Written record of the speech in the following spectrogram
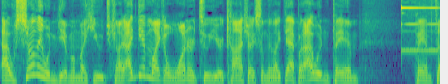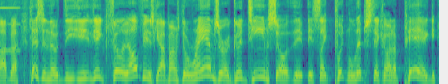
I certainly wouldn't give him a huge contract. I'd give him like a one or two year contract, something like that. But I wouldn't pay him. Pay him top. Listen, though, the, you think Philadelphia's got problems? The Rams are a good team, so they, it's like putting lipstick on a pig.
